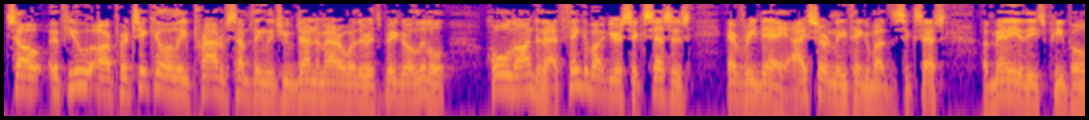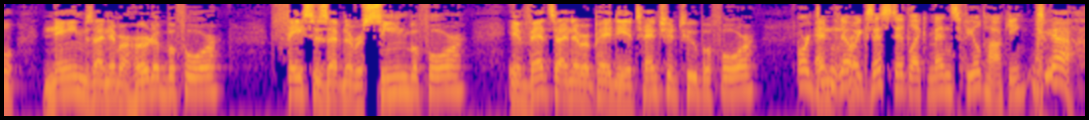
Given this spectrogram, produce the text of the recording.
So if you are particularly proud of something that you've done, no matter whether it's big or little, hold on to that. Think about your successes every day. I certainly think about the success of many of these people, names I never heard of before, faces I've never seen before, events I never paid any attention to before. Or didn't And know for- existed, like men's field hockey. Yeah,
